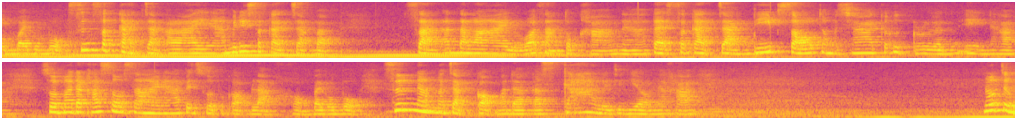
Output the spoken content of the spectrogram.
ของใบโบัวบก ซึ่งสกัดจากอะไรนะไม่ได้สกัดจากแบบสารอันตรายหรือว่าสารตกค้างนะแต่สกัดจาก deep salt ธรรมชาติก็คือเกลือนั่นเองนะคะ ส่วนมาดากัสโซไซนะคะเป็นส่วนประกอบหลักของใบบัวบก ซึ่งนำมาจากเกาะมาดากัสการ์เลยทีเดียวนะคะ นอกจาก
